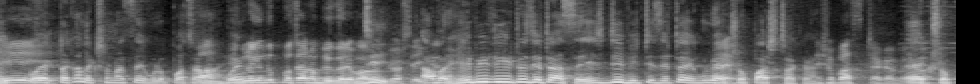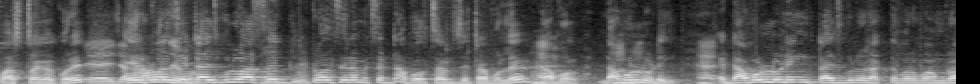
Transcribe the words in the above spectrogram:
এই কয়েকটা কালেকশন আছে এগুলো বাহ, পঁচানব্বই। এগুলো কিন্তু 95 করে পাবেন আবার। হেভি ডিউটি যেটা আছে এইচডি ভিটি যেটা এগুলো হ্যাঁ। একশো পাঁচ টাকা। 105 টাকা করে। একশো পাঁচ টাকা করে। এরপরে যে টাইলসগুলো আছে গ্রেট ওয়াল সিরামিক্সের ডাবল চার্জ যেটা বলে ডাবল ডাবল লোডিং হ্যাঁ। এই ডাবল লোডিং টাইলসগুলো রাখতে পারব আমরা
